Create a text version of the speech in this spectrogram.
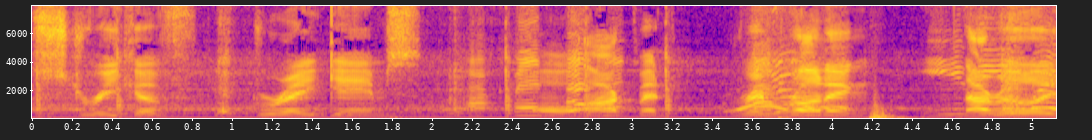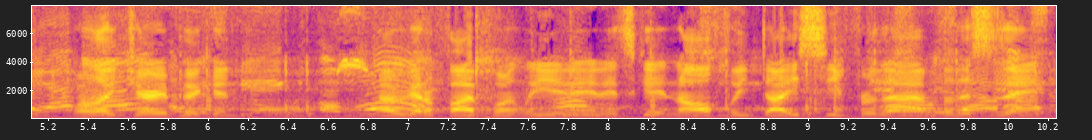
streak of great games. Oh. Ahmed. Rim running. Not really. More like cherry picking. Now we got a five point lead, and it's getting awfully dicey for them, but this is ain't.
